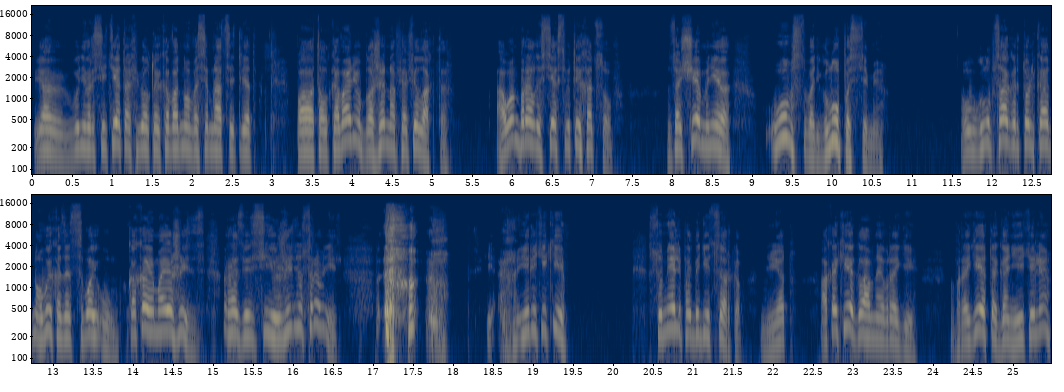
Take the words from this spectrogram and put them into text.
Я в университетах вел только в одном 18 лет по толкованию блаженного Феофилакта. А он брал из всех святых отцов. Зачем мне умствовать глупостями? У глупца, говорит, только одно – выказать свой ум. Какая моя жизнь? Разве с ее жизнью сравнить? Еретики сумели победить церковь? Нет. А какие главные враги? Враги это гонители,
